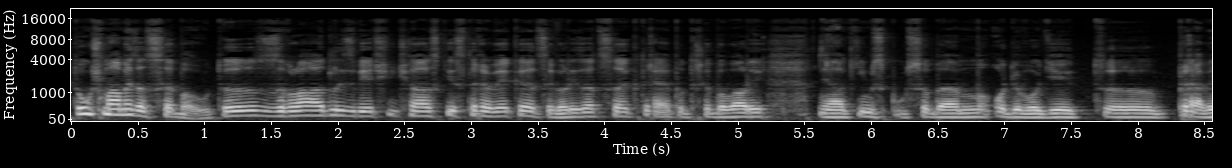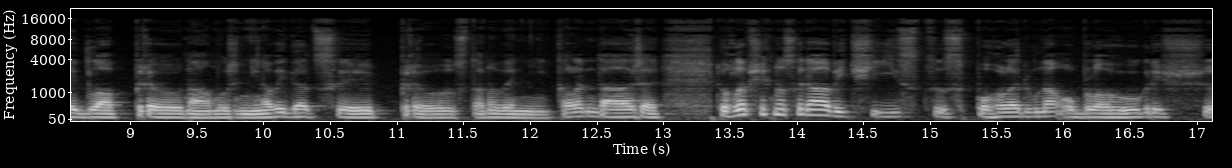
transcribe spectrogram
to už máme za sebou. To zvládly z větší části starověké civilizace, které potřebovaly nějakým způsobem odvodit eh, pravidla pro námořní navigaci, pro stanovení kalendáře. Tohle všechno se dá vyčíst z pohledu na oblohu, když eh,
